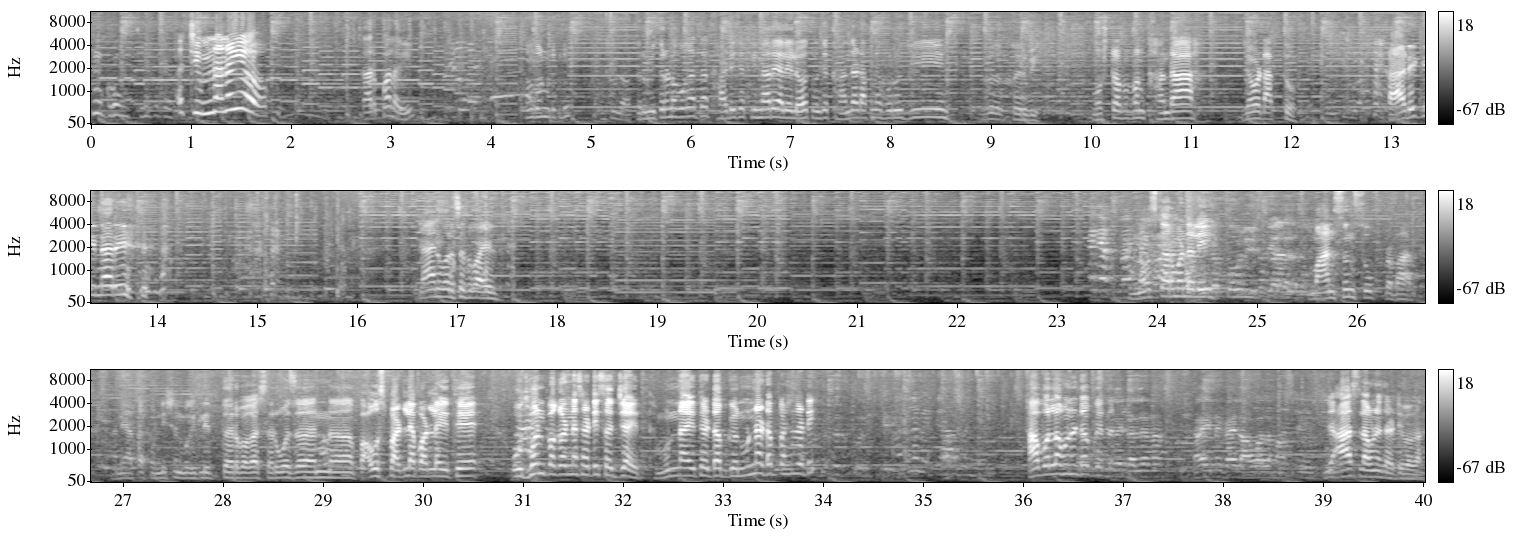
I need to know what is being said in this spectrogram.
चिमणा नाही हो. कारपाल आहे. तिकडे. तर मित्रांनो बघा आता खाडीच्या किनारे आलेलो आहोत. म्हणजे खांदा टाकण्यापूर्वी बघा, खरबी मोस्ट ऑफ आपण खांदा जेव्हा टाकतो. खाडी किनारी. मॅन वर्सेस वाईल्ड नमस्कार मंडळी. मान्सून सुप्रभात. आणि आता कंडिशन बघितली तर बघा सर्वजण पाऊस पडल्या पडल्या इथे उधवण पकडण्यासाठी सज्ज आहेत. मुन्ना इथे डब घेऊन. मुन्ना डब कशासाठी? हा बोलला म्हणून डब घेतात म्हणजे आज लावण्यासाठी बघा.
